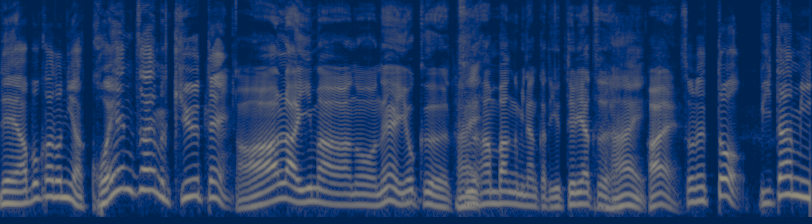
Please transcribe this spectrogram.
でアボカドにはコエンザイム9点。あら今あのねよく通販番組なんかで言ってるやつ。はい。それとビタミン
